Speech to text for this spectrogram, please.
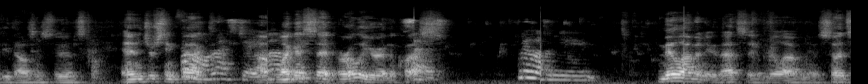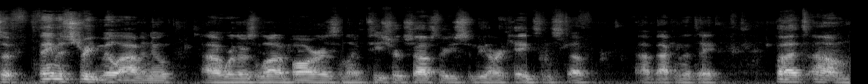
fifty thousand students. An interesting fact, uh, like I said earlier in the class, Mill Avenue Mill Avenue, that's it, Mill Avenue. So it's a famous street, Mill Avenue, uh, where there's a lot of bars and like t-shirt shops. There used to be arcades and stuff uh, back in the day. But um,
